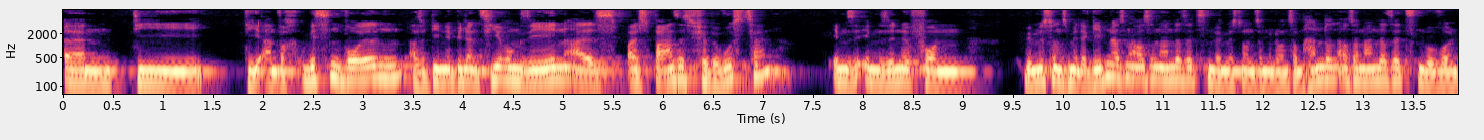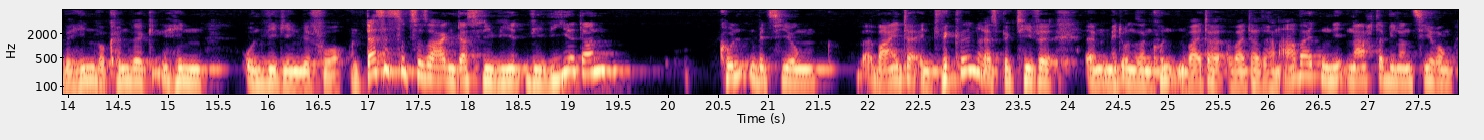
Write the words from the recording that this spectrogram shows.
ähm, die die einfach wissen wollen, also die eine Bilanzierung sehen als, als Basis für Bewusstsein im, im Sinne von, wir müssen uns mit Ergebnissen auseinandersetzen, wir müssen uns mit unserem Handeln auseinandersetzen, wo wollen wir hin, wo können wir hin und wie gehen wir vor. Und das ist sozusagen das, wie wir, wie wir dann Kundenbeziehungen weiterentwickeln, respektive ähm, mit unseren Kunden weiter, weiter daran arbeiten nach der Bilanzierung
